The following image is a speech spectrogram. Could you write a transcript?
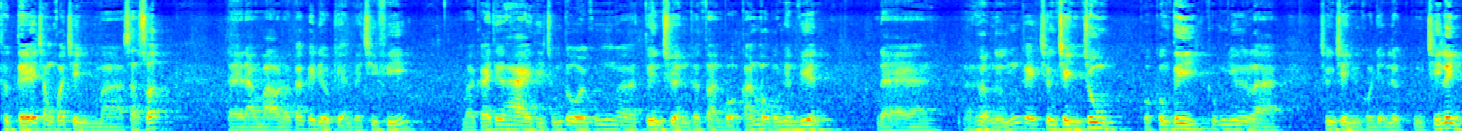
thực tế trong quá trình mà sản xuất để đảm bảo được các cái điều kiện về chi phí. Và cái thứ hai thì chúng tôi cũng ờ, tuyên truyền cho toàn bộ cán bộ công nhân viên để hưởng ứng cái chương trình chung của công ty cũng như là chương trình của điện lực Chí Linh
